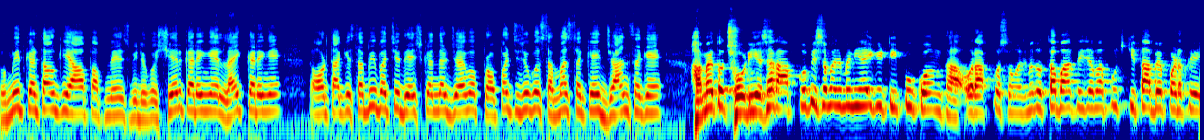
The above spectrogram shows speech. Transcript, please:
तो उम्मीद करता हूँ कि आप अपने इस वीडियो को शेयर करेंगे लाइक करेंगे और ताकि सभी बच्चे देश के अंदर जो है वो प्रॉपर चीज़ों को समझ सके, जान सके। हमें तो छोड़िए सर, आपको भी समझ में नहीं आई कि टीपू कौन था और आपको समझ में तो तब आती जब आप कुछ किताबें पढ़ते।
